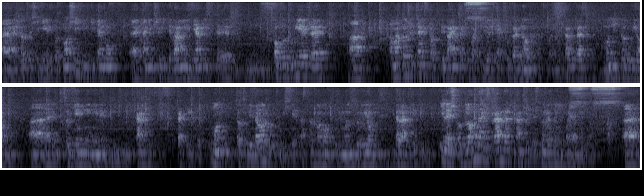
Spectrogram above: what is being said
e, to, co się dzieje w kosmosie dzięki temu e, ta nieprzewidywalność zjawisk powoduje, że amatorzy często odkrywają takie właśnie rzeczy jak supernowe, na przykład, cały czas monitorują e, codziennie, nie wiem, każdy z takich, to sobie założył oczywiście astronomów, którzy monitorują galaktyki, ileś ogląda i sprawdza, czy tam się coś nowego nie pojawiło. E,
